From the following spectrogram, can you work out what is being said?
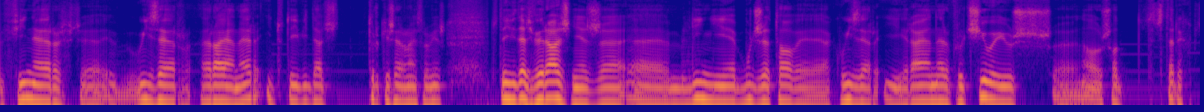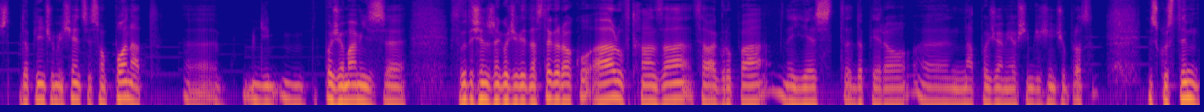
e, Finnair, czy Wizz Air, Ryanair i tutaj widać Turkish Airlines również. Tutaj widać wyraźnie, że linie budżetowe jak Wizz i Ryanair wróciły już, no już od 4 do 5 miesięcy, są ponad poziomami z, z 2019 roku, a Lufthansa, cała grupa jest dopiero na poziomie 80%. W związku z tym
